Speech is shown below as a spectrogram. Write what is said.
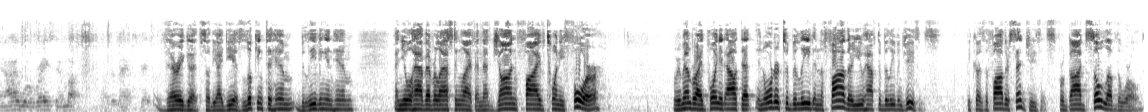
and I will raise him up on the last day. Very good. So the idea is looking to Him, believing in Him, and you will have everlasting life. And that John 5:24 remember I had pointed out that in order to believe in the Father you have to believe in Jesus because the Father sent Jesus for God so loved the world.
